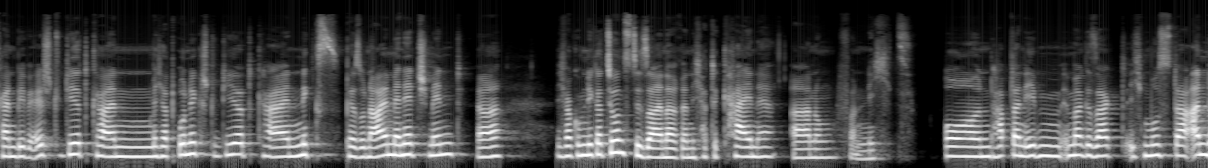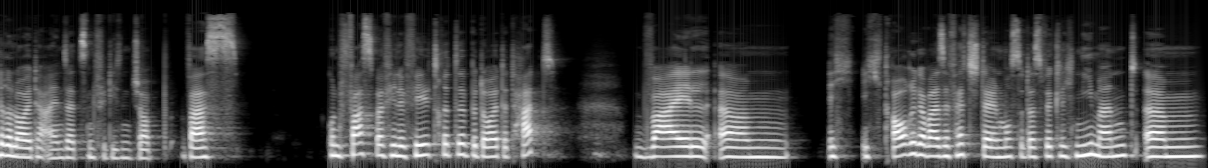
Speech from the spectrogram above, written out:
kein BWL studiert, kein Mechatronik studiert, kein nix, Personalmanagement, ja. Ich war Kommunikationsdesignerin, ich hatte keine Ahnung von nichts. Und habe dann eben immer gesagt, ich muss da andere Leute einsetzen für diesen Job, was unfassbar viele Fehltritte bedeutet hat, weil ähm, ich, ich traurigerweise feststellen musste, dass wirklich niemand ähm,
